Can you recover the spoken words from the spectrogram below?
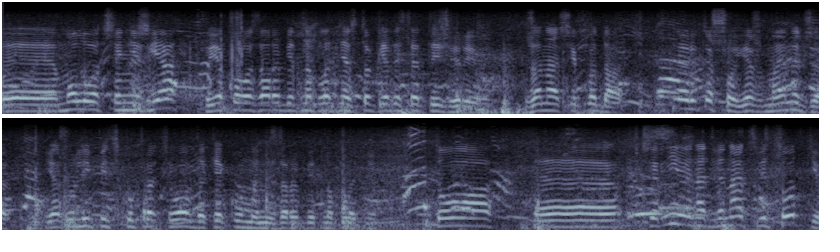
е, молодший, ніж я, у якого заробітна платня 150 тисяч гривень за наші податки. Я говорю, то що, я ж менеджер, я ж у Ліпецьку працював, так яку мені заробітну платню. То е, в Чернігові на 12%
